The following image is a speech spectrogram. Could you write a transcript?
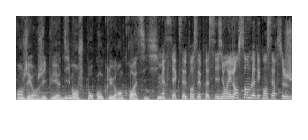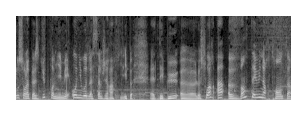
en Géorgie, puis euh, dimanche pour conclure en Croatie. Merci Axel pour ces précisions. Et l'ensemble des concerts se joue sur la place du 1er mai au niveau de la salle Gérard Philippe. Début euh, le soir à 21h30.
